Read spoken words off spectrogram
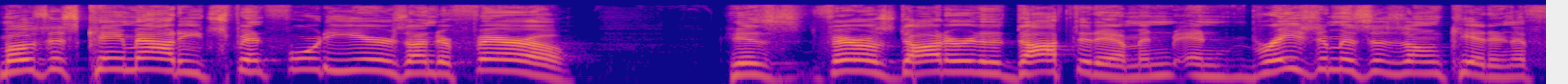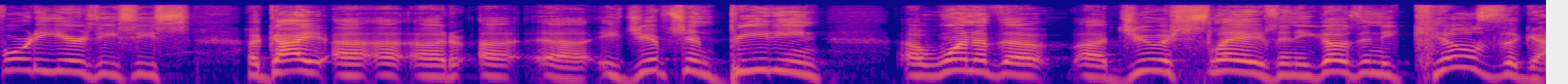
Moses came out, he'd spent 40 years under Pharaoh. His Pharaoh's daughter had adopted him and, and raised him as his own kid. And at 40 years, he sees a guy, an Egyptian, beating uh, one of the uh, Jewish slaves, and he goes and he kills the guy.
